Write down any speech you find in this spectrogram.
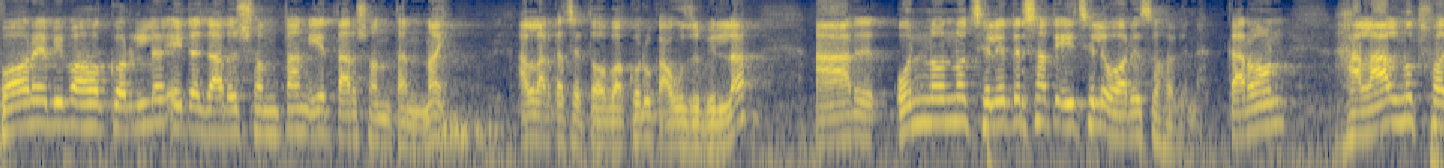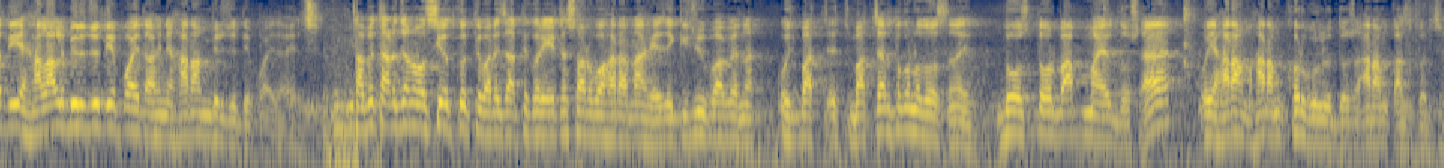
পরে বিবাহ করলে এটা যাদের সন্তান এ তার সন্তান নয় আল্লাহর কাছে তবা করুক আউজুবিল্লাহ আর অন্য অন্য ছেলেদের সাথে এই ছেলে ওয়ারেস হবে না কারণ হালাল নুৎফা দিয়ে হালাল বীর্য দিয়ে পয়দা হয়নি, হারাম বীর্য দিয়ে পয়দা হয়েছে। তবে তার জন্য ওসিয়ত করতে পারে যাতে করে এটা সর্বহারা না হয়ে যায়, কিছুই পাবে না। ওই বাচ্চা- বাচ্চার তো কোনো দোষ নাই। দোষ তোর বাপ মায়ের দোষ হ্যাঁ? ওই হারাম হারাম খোরগুলোর দোষ, হারাম কাজ করছে।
